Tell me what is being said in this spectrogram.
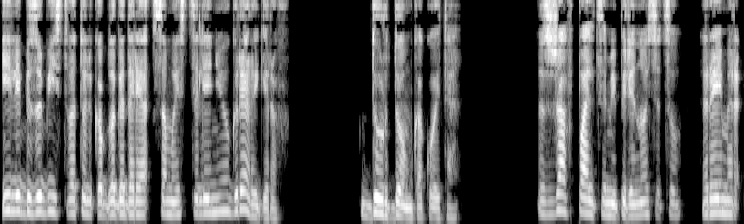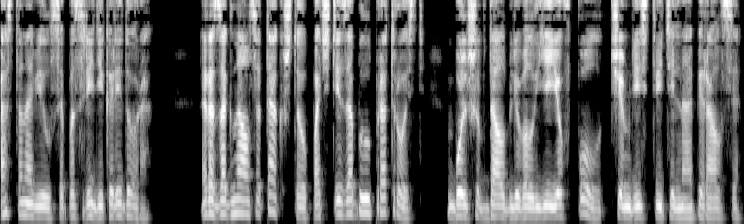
Или без убийства только благодаря самоисцелению Гререгеров? Дурдом какой-то. Сжав пальцами переносицу, Реймер остановился посреди коридора. Разогнался так, что почти забыл про трость, больше вдалбливал ее в пол, чем действительно опирался.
